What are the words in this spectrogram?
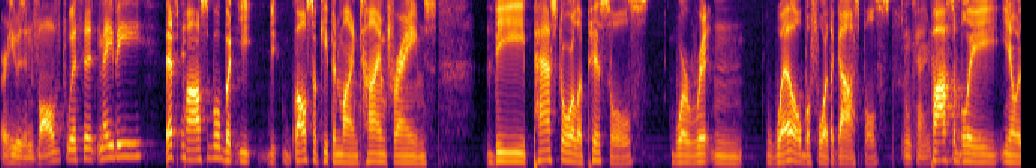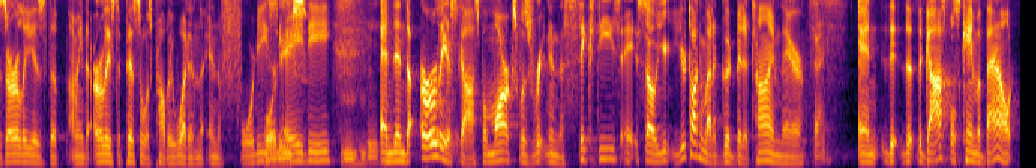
or he was involved with it? Maybe That's possible, but you, you also keep in mind time frames. The pastoral epistles were written well before the Gospels. Okay. Possibly, you know, as early as the I mean, the earliest epistle was probably what in the in the 40s, 40s. AD. And then the earliest gospel, Mark's was written in the 60s. eh, So you're, you're talking about a good bit of time there. Okay. And the, the, the gospels came about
